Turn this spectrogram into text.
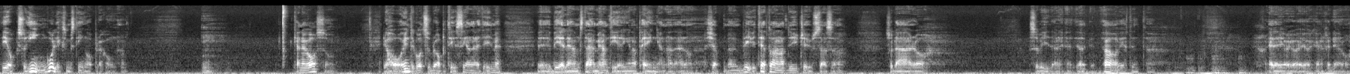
Det också ingår liksom i stingoperationen. Mm. Kan det vara så? Det har ju inte gått så bra på till senare tid med eh, BLMs, det här med hanteringen av pengarna. Där de köpt, blivit ett och annat dyrt hus alltså. Sådär och så vidare. Jag, jag vet inte. Eller jag gör, kanske det då.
